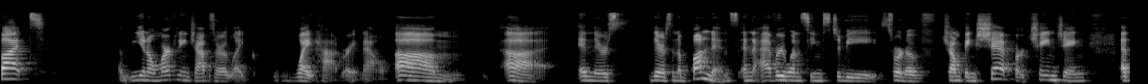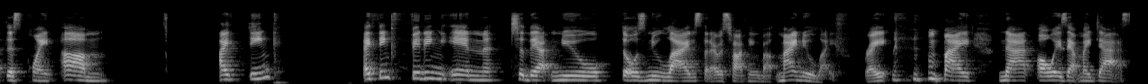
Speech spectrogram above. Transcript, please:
but you know, marketing jobs are like white hot right now. Um, uh, and there's there's an abundance, and everyone seems to be sort of jumping ship or changing at this point. Um, I think I think fitting in to that new those new lives that I was talking about, my new life, right? my not always at my desk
